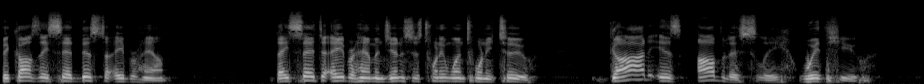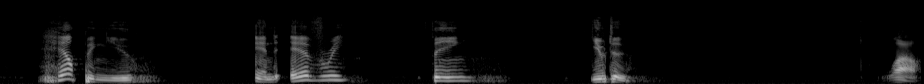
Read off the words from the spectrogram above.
because they said this to Abraham. They said to Abraham in Genesis 21 22, God is obviously with you, helping you in everything you do. Wow.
